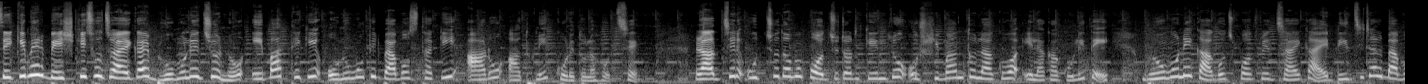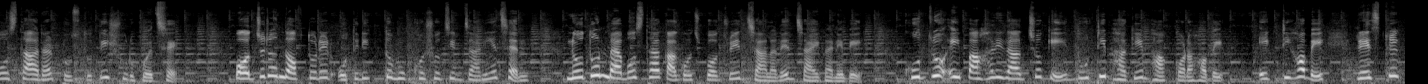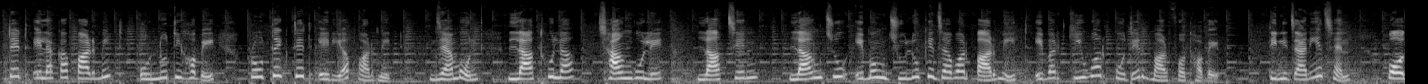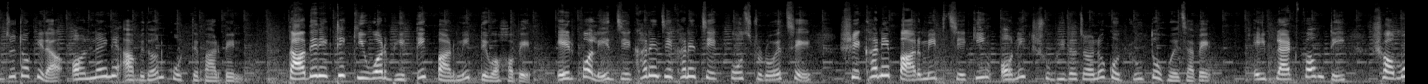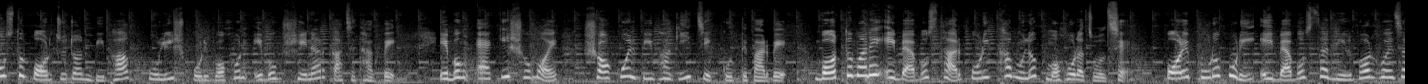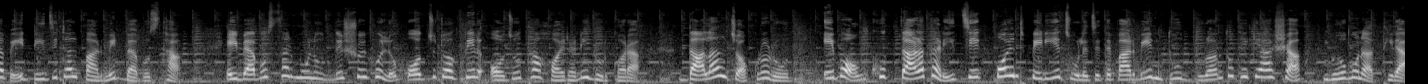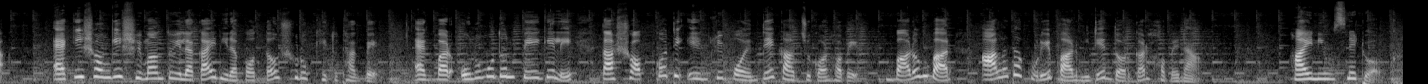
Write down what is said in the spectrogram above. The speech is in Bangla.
সিকিমের বেশ কিছু জায়গায় ভ্রমণের জন্য এবার থেকে অনুমতির ব্যবস্থাকে আরও আধুনিক করে তোলা হচ্ছে। রাজ্যের উচ্চতম পর্যটন কেন্দ্র ও সীমান্ত লাগোয়া এলাকাগুলিতে ভ্রমণে কাগজপত্রের জায়গায় ডিজিটাল ব্যবস্থা আনার প্রস্তুতি শুরু হয়েছে। পর্যটন দপ্তরের অতিরিক্ত মুখ্য সচিব জানিয়েছেন, নতুন ব্যবস্থা কাগজপত্রের চালানের জায়গা নেবে। ক্ষুদ্র এই পাহাড়ি রাজ্যকে দুটি ভাগে ভাগ করা হবে। একটি হবে রেস্ট্রিক্টেড এলাকা পারমিট অন্যটি হবে প্রোটেক্টেড এরিয়া পারমিট যেমন লাথুলা ছাঙ্গুলেক লাচেন, লাংচু এবং জুলুকে যাওয়ার পারমিট এবার কিউআর কোডের মারফত হবে। তিনি জানিয়েছেন, পর্যটকেরা অনলাইনে আবেদন করতে পারবেন। তাদের একটি কিউআর ভিত্তিক পারমিট দেওয়া হবে। এর ফলে যেখানে যেখানে চেকপোস্ট রয়েছে, সেখানে পারমিট চেকিং অনেক সুবিধাজনক ও দ্রুত হয়ে যাবে। এই প্ল্যাটফর্মটি সমস্ত পর্যটন বিভাগ, পুলিশ পরিবহন এবং সেনার কাছে থাকবে এবং একই সময় সকল বিভাগই চেক করতে পারবে। বর্তমানে এই ব্যবস্থার পরীক্ষামূলক মহড়া চলছে। পরে পুরোপুরি এই ব্যবস্থা নির্ভর হয়ে যাবে ডিজিটাল পারমিট ব্যবস্থা। এই ব্যবস্থার মূল উদ্দেশ্যই হল পর্যটকদের অযথা হয়রানি দূর করা, দালাল চক্র রোধ এবং খুব তাড়াতাড়ি চেক পয়েন্ট পেরিয়ে চলে যেতে পারবেন দূর দূরান্ত থেকে আসা ভ্রমণার্থীরা। একই সঙ্গে সীমান্ত এলাকায় নিরাপত্তাও সুরক্ষিত থাকবে। একবার অনুমোদন পেয়ে গেলে তা সবকটি এন্ট্রি পয়েন্টে কার্যকর হবে। বারংবার আলাদা করে পারমিটের দরকার হবে না। Hi news network.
